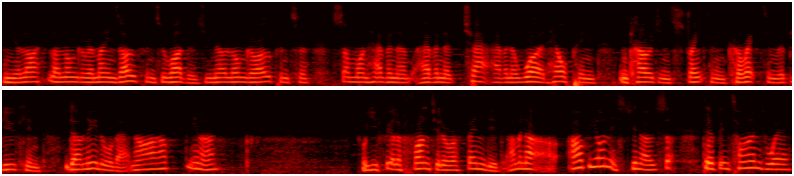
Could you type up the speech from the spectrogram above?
And your life no longer remains open to others. You're no longer open to someone having a, having a chat, having a word, helping, encouraging, strengthening, correcting, rebuking. You don't need all that. No, I, you know. Or you feel affronted or offended. I mean, I, will be honest, you know, so there have been times where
